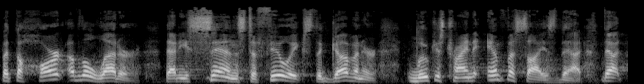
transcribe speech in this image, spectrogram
But the heart of the letter that he sends to Felix, the governor, Luke is trying to emphasize that. That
